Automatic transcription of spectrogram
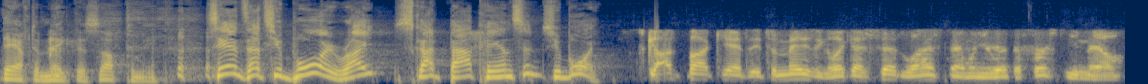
they have to make this up to me. Sands, that's your boy, right? Scott Bach Hansen? It's your boy. Scott Buckhands, it's amazing. Like I said last time when you read the first email,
